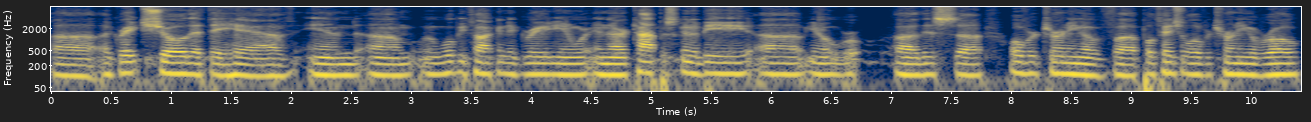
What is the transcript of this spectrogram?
uh, a great show that they have, and um, we'll be talking to Grady, and, and our topic is going to be, uh, you know, uh, this uh, overturning of uh, potential overturning of Roe,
